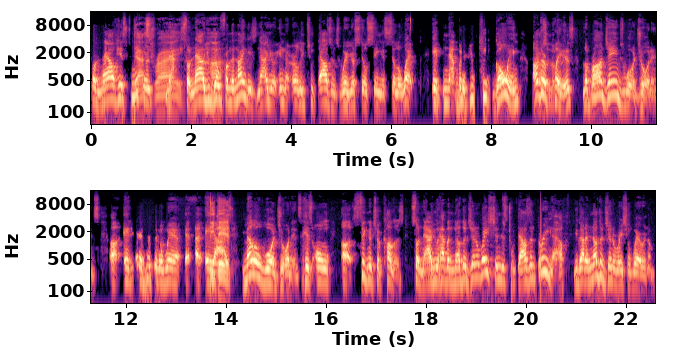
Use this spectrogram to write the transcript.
so now his sneakers That's now- right. so now you go Uh-huh. from the 90s now you're in the early 2000s where you're still seeing his silhouette if now but if you keep going other Absolutely. players lebron james wore jordans uh and, in addition to wear uh, uh, AIs. Melo wore Jordans, his own uh, signature colors. So now you have another generation. This 2003 now. You got another generation wearing them.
